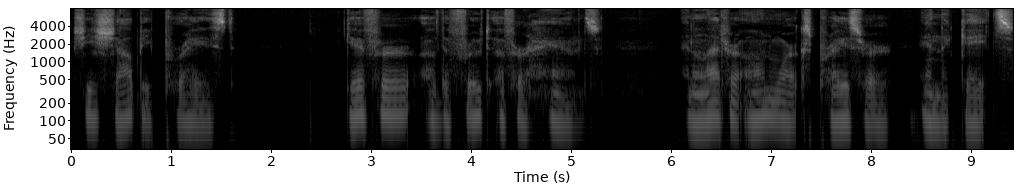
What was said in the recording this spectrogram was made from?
she shall be praised. Give her of the fruit of her hands and let her own works praise her in the gates.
